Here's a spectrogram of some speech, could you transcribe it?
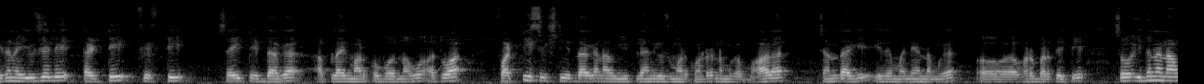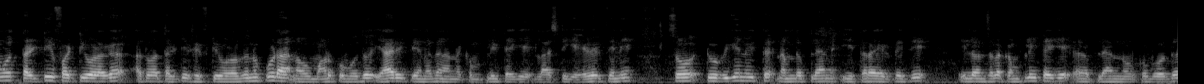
ಇದನ್ನ ಯೂಶಲಿ ತರ್ಟಿ ಫಿಫ್ಟಿ ಸೈಟ್ ಇದ್ದಾಗ ಅಪ್ಲೈ ಮಾಡ್ಕೋಬಹುದು ನಾವು. ಅಥವಾ ಫಾರ್ಟಿ ಸಿಕ್ಸ್ಟಿ ಇದ್ದಾಗ ನಾವು ಈ ಪ್ಲಾನ್ ಯೂಸ್ ಮಾಡ್ಕೊಂಡ್ರೆ ನಮ್ಗೆ ಬಹಳ ಚಂದಾಗಿ ಇದು ಮನೆ ನಮ್ಗೆ ಹೊರ ಬರ್ತೈತಿ ಸೊ ಇದನ್ನ ನಾವು ತರ್ಟಿ ಫಾರ್ಟಿ ಒಳಗೆ ಅಥವಾ ತರ್ಟಿ ಫಿಫ್ಟಿ ಒಳಗೂ ಕೂಡ ನಾವು ಮಾಡ್ಕೋಬೋದು. ಯಾವ ರೀತಿ ಅನ್ನೋದು ನಾನು ಕಂಪ್ಲೀಟ್ ಆಗಿ ಲಾಸ್ಟಿಗೆ ಹೇಳಿರ್ತೀನಿ. ಸೊ ಟು ಬಿಗಿನ್ ವಿತ್ ನಮ್ದು ಪ್ಲಾನ್ ಈ ತರ ಇರ್ತೈತಿ. ಇಲ್ಲೊಂದ್ಸಲ ಕಂಪ್ಲೀಟ್ ಆಗಿ ಪ್ಲಾನ್ ನೋಡ್ಕೋಬಹುದು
